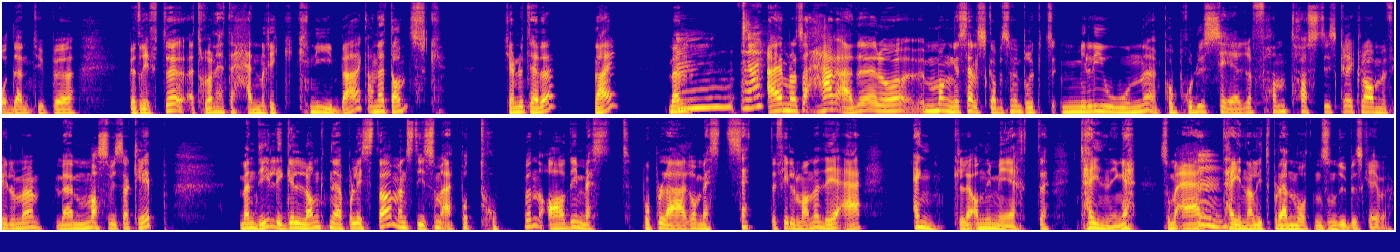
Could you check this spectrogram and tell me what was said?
og den type bedrifter. Jeg tror han heter Henrik Kniberg. Han er dansk. Kjenner du til det? Nei? Men, mm, nei. Nei, men altså, her er det mange selskaper som har brukt millioner på å produsere fantastiske reklamefilmer med massevis av klipp, men de ligger langt ned på lista, mens de som er på toppen av de mest populære og mest sette filmene, det er enkle, animerte tegninger, som er mm. tegna litt på den måten som du beskriver.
